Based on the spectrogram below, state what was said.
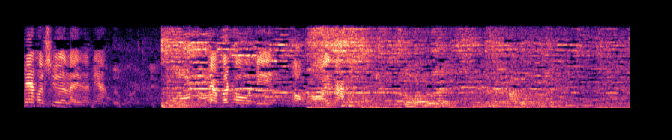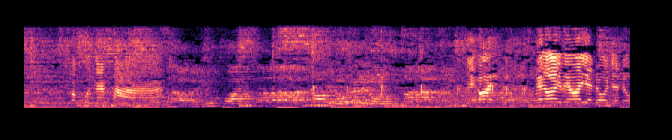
แม่เขาชื่ออะไรวะเนี่ยดับเบิลโอดีสองร้อยจ้ะโดดด้วยไม่ได้ท่าโดดด้วยขอบคุณนะคะสาไปทุกวันสาน้องอย่าโดดให้โดดที่มาแม่อ้อยแม่อ้อยแม่อ้อยอย่าโดนอย่าโดน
